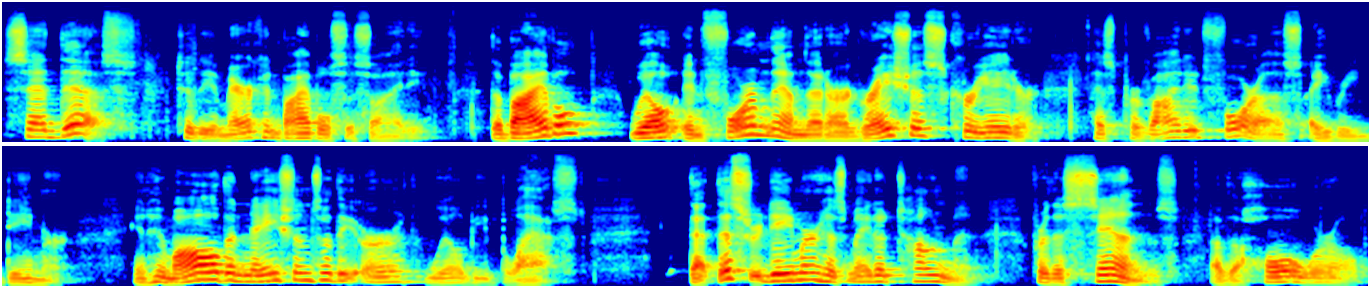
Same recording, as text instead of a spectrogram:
said this to the American Bible Society. The Bible will inform them that our gracious Creator has provided for us a Redeemer, in whom all the nations of the earth will be blessed. That this Redeemer has made atonement for the sins of the whole world,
